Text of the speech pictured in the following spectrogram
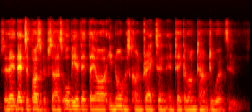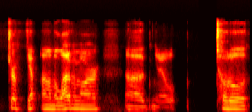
So that, that's a positive size, albeit that they are enormous contracts and, and take a long time to work through. True. Yep. Um, a lot of them are, uh, you know, total.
